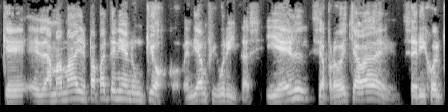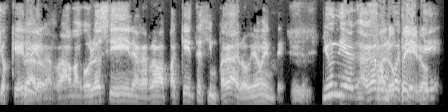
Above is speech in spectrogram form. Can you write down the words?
que eh, la mamá y el papá tenían un kiosco, vendían figuritas, y él se aprovechaba de ser hijo del kiosquero y agarraba golosina, agarraba paquetes sin pagar, obviamente. Y un día agarra un paquete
